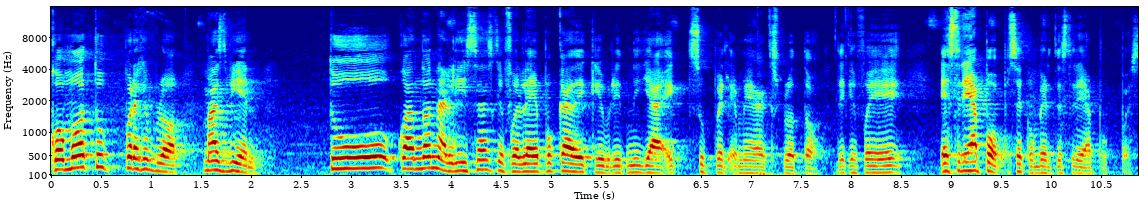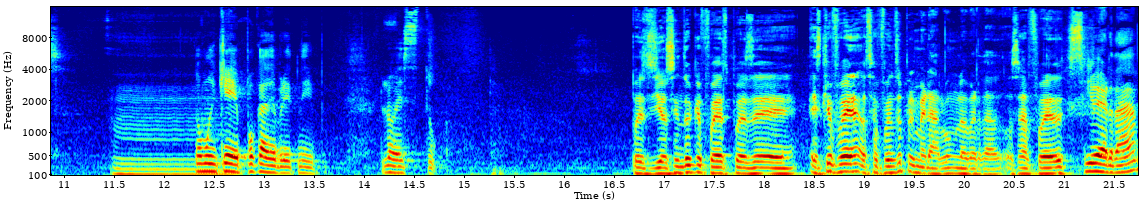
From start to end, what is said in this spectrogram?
¿Cómo tú, por ejemplo, más bien, tú cuando analizas que fue la época de que Britney ya super mega explotó, de que fue estrella pop, se convierte en estrella pop, pues? Mm, ¿Cómo en qué época de Britney lo es tú? Pues yo siento que fue después de... Es que fue, o sea, fue en su primer álbum, la verdad. O sea, fue, Sí, ¿verdad?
